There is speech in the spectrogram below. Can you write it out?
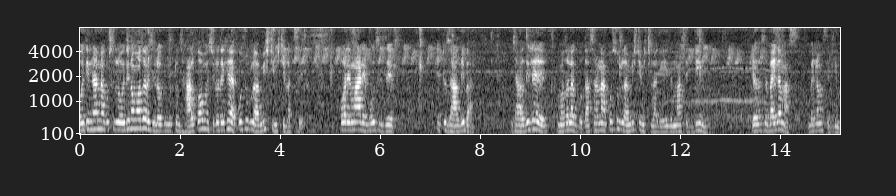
ওই দিন রান্না করছিল, ওই দিনও মজা হয়েছিল, কিন্তু একটু ঝাল কম হয়েছিল দেখে কচুগুলা মিষ্টি মিষ্টি লাগছে। পরে মারে বলছি যে, একটু ঝাল দিবা। ঝাল দিলে মজা লাগবো। তাছাড়া না কচুগুলা মিষ্টি মিষ্টি লাগে, এই যে মাছের ডিম। এটা হচ্ছে বাইলা মাছ, বাইলা মাছের ডিম।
